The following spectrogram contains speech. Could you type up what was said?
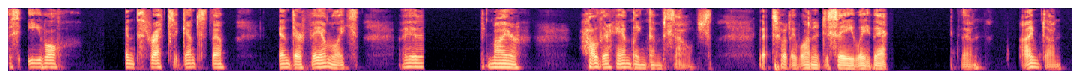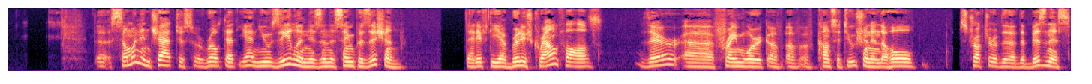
this evil and threats against them and their families. I admire how they're handling themselves. That's what I wanted to say way back then. I'm done. Uh, someone in chat just wrote that yeah, New Zealand is in the same position. That if the uh, British Crown falls, their uh, framework of, of, of constitution and the whole structure of the the business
